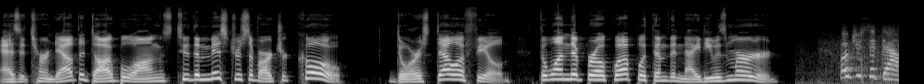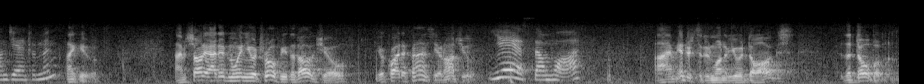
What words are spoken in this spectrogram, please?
As it turned out, the dog belongs to the mistress of Archer Coe, Doris Delafield, the one that broke up with him the night he was murdered. Won't you sit down, gentlemen? Thank you. I'm sorry I didn't win you a trophy at the dog show. You're quite a fancier, aren't you? Yes, somewhat. I'm interested in one of your dogs, the Doberman.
